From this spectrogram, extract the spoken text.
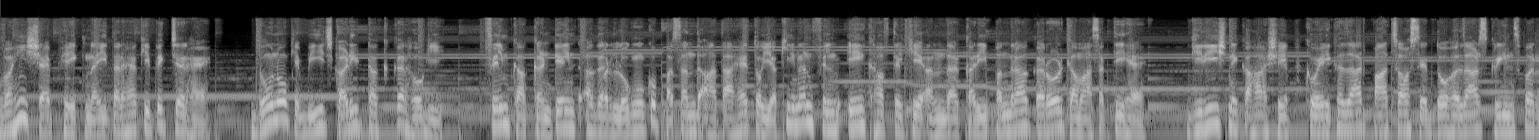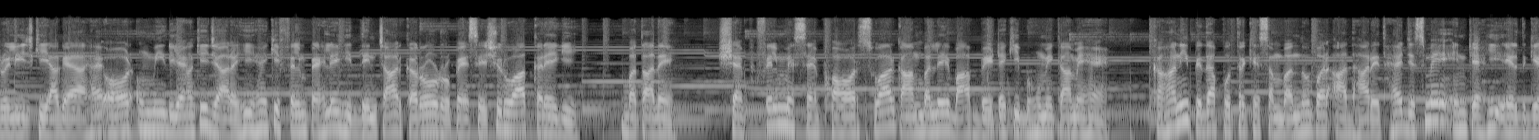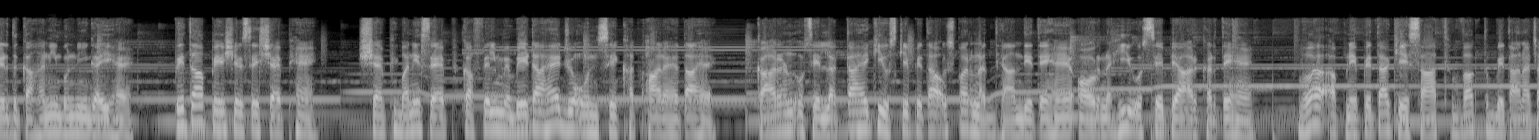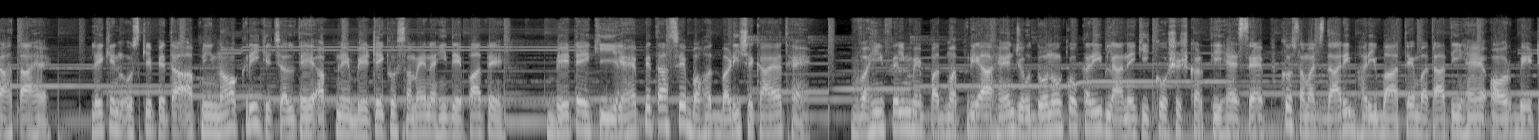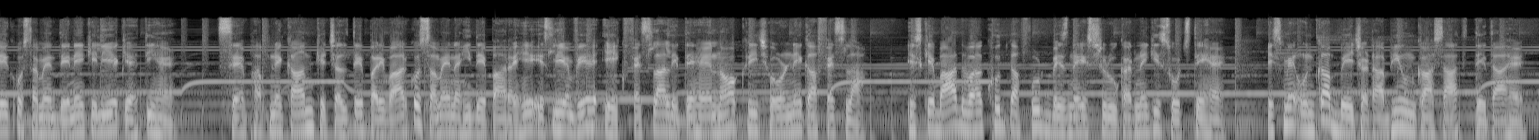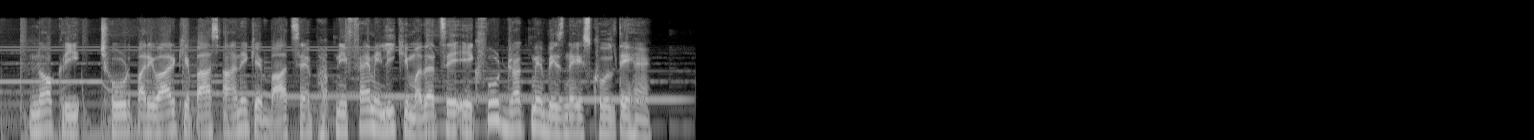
वहीं शेफ एक नई तरह की पिक्चर है। दोनों के बीच कड़ी टक्कर होगी। फ़िल्म का कंटेंट अगर लोगों को पसंद आता है तो यकीनन फ़िल्म एक हफ़्ते के अंदर करीब 15 करोड़ कमा सकती है। गिरीश ने कहा शेप को 1500 से 2000 स्क्रीन पर रिलीज़ किया गया है और उम्मीद यह की जा रही है कि फ़िल्म पहले ही दिन चार करोड़ रुपए से शुरुआत करेगी। बता दें। शेफ फ़िल्म में सैफ और स्वर काम्बले बाप बेटे की भूमिका में है। कहानी पिता पुत्र के संबंधों पर आधारित है, जिसमें इनके ही इर्द गिर्द कहानी बुनी गई है। पिता पेशे से शेफ हैं। शेफ बने सैफ का फ़िल्म में बेटा है, जो उनसे खतफा रहता है। कारण उसे लगता है कि उसके पिता उस पर न ध्यान देते हैं और न ही उससे प्यार करते हैं। वह अपने पिता के साथ वक्त बिताना चाहता है, लेकिन उसके पिता अपनी नौकरी के चलते अपने बेटे को समय नहीं दे पाते। बेटे की यह पिता से बहुत बड़ी शिकायत है। वहीं फ़िल्म में पद्म प्रिया है जो दोनों को करीब लाने की कोशिश करती है, सैफ को समझदारी भरी बातें बताती हैं और बेटे को समय देने के लिए कहती हैं। सैफ अपने काम के चलते परिवार को समय नहीं दे पा रहे, इसलिए वे एक फैसला लेते हैं, नौकरी छोड़ने का फैसला। इसके बाद वह खुद का फ़ूड बिज़नेस शुरू करने की सोचते हैं। इसमें उनका बेचटा भी उनका साथ देता है। नौकरी, छोड़ परिवार के पास आने के बाद सैफ अपनी फैमिली की मदद से एक फ़ूड ट्रक में बिज़नेस खोलते हैं।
